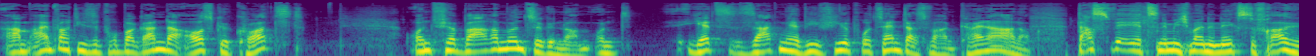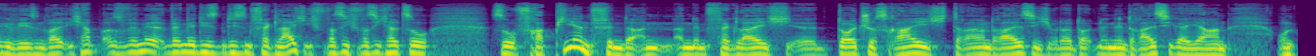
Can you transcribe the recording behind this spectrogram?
haben einfach diese Propaganda ausgekotzt und für bare Münze genommen. Und jetzt sag mir, wie viel Prozent das waren. Keine Ahnung. Das wäre jetzt nämlich meine nächste Frage gewesen, weil ich habe, also wenn wir, wenn wir diesen, diesen Vergleich, ich, was ich, was ich halt so, so frappierend finde an, an dem Vergleich äh, Deutsches Reich 33 oder in den 30er Jahren und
